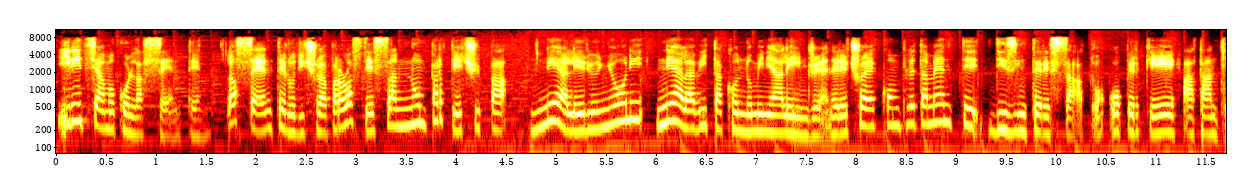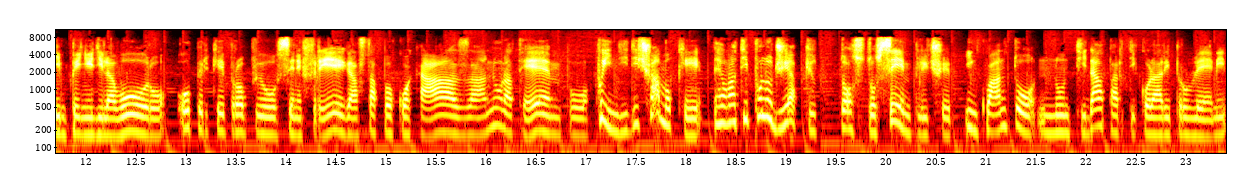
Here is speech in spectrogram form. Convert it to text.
Iniziamo con l'assente. L'assente, lo dice la parola stessa, non partecipa né alle riunioni né alla vita condominiale in genere, cioè è completamente disinteressato o perché ha tanti impegni di lavoro o perché proprio se ne frega, sta poco a casa, non ha tempo. Quindi diciamo che è una tipologia piuttosto semplice in quanto non ti dà particolari problemi.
